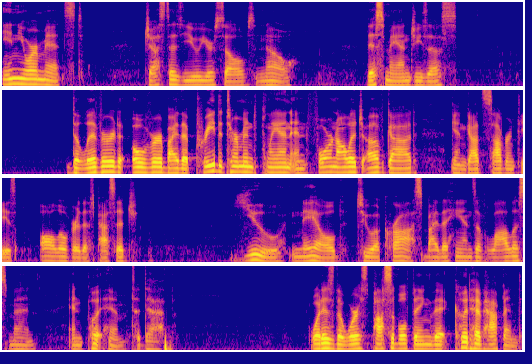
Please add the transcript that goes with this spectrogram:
in your midst, just as you yourselves know. This man, Jesus, delivered over by the predetermined plan and foreknowledge of God. Again, God's sovereignty is all over this passage. You nailed to a cross by the hands of lawless men and put him to death. What is the worst possible thing that could have happened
